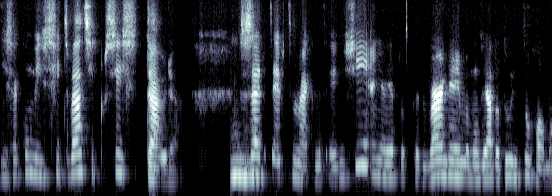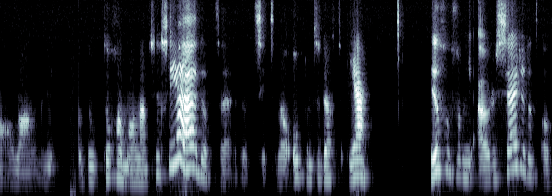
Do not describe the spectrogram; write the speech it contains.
Zij kon die situatie precies duiden. Ze zei, dat heeft te maken met energie en jij hebt dat kunnen waarnemen, want ja, dat doe je toch allemaal al lang. En ik, dat doe ik toch allemaal al lang. Ze zei, ja, dat, uh, dat zit er wel op. En toen dacht ik, ja, heel veel van die ouders zeiden dat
